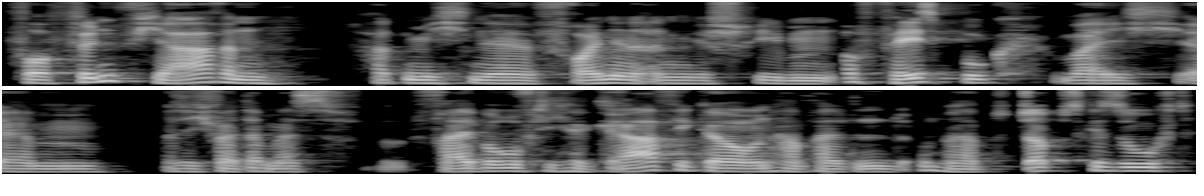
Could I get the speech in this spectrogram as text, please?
Vor fünf Jahren hat mich eine Freundin angeschrieben auf Facebook, weil ich, ähm, also ich war damals freiberuflicher Grafiker und habe halt und hab Jobs gesucht.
